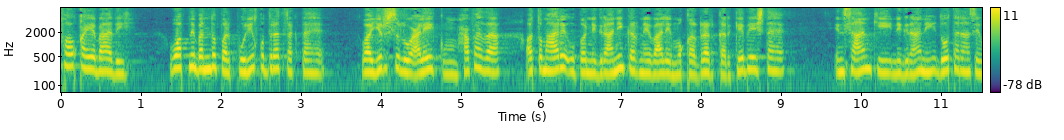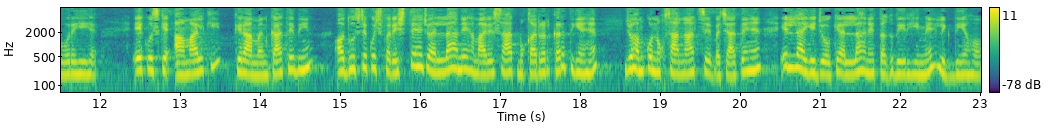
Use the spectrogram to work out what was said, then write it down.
فوق عبادی وہ اپنے بندوں پر پوری قدرت رکھتا ہے۔ وہ یرسل علیکم حفظہ اور تمہارے اوپر نگرانی کرنے والے مقرر کر کے بھیجتا ہے۔ انسان کی نگرانی دو طرح سے ہو رہی ہے۔ ایک اس کے اعمال کی، کرامن کاتبین، اور دوسرے کچھ فرشتے ہیں جو اللہ نے ہمارے ساتھ مقرر کر دیے ہیں، جو ہم کو نقصانات سے بچاتے ہیں اللہ یہ جو کہ اللہ نے تقدیر ہی میں لکھ دیے ہوں۔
